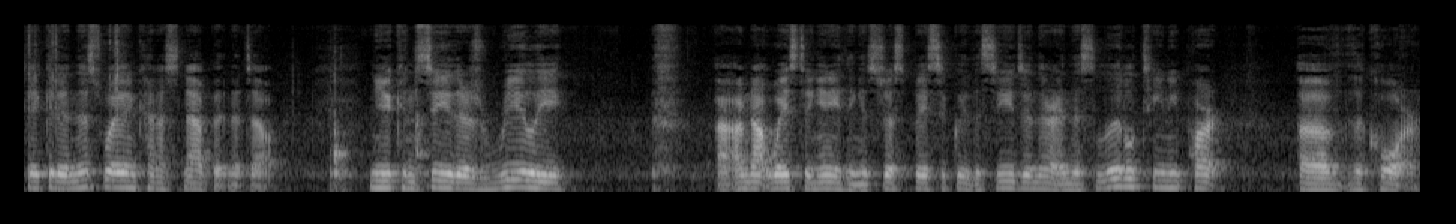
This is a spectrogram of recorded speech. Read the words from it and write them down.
take it in this way and kind of snap it and it's out. And you can see there's really, I'm not wasting anything, it's just basically the seeds in there and this little teeny part of the core.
